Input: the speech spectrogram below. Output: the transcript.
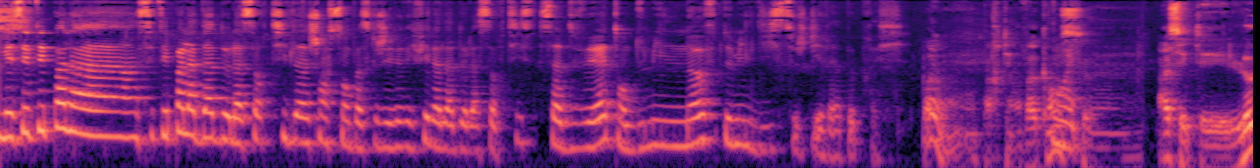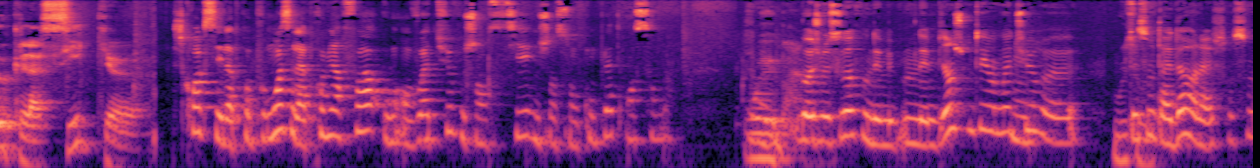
Mais c'était pas la, c'était pas la date de la sortie de la chanson parce que j'ai vérifié la date de la sortie. Ça devait être en 2009-2010, je dirais à peu près. Ouais, on partait en vacances. Ouais. euh. Ah, c'était le classique. euh. Je crois que c'est la, pour moi, c'est la première fois où en voiture vous chantiez une chanson complète ensemble. Oui, bah, Bon, je me souviens qu'on aimait- on aime bien chanter en voiture. euh. Oui, De toute façon, t'adores la chanson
